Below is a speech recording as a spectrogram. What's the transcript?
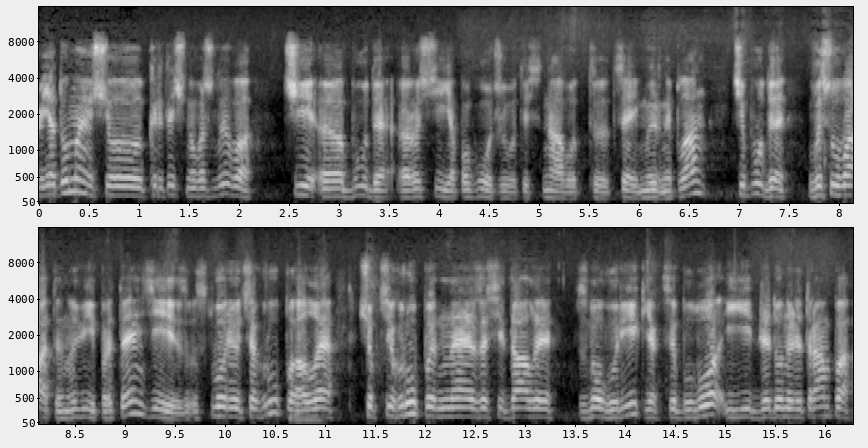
Я думаю, що критично важливо, чи е, буде Росія погоджуватись на от цей мирний план, чи буде висувати нові претензії. Створюються групи, але щоб ці групи не засідали знову рік, як це було. І для Дональда Трампа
